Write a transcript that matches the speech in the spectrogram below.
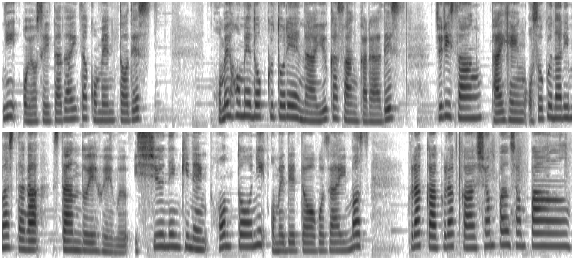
にお寄せいただいたコメントです。ほめほめドッグトレーナーゆかさんからです。樹里さん大変遅くなりましたがスタンド FM1 周年記念本当におめでとうございます。クラッカークラッカーシャンパンシャンパン。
